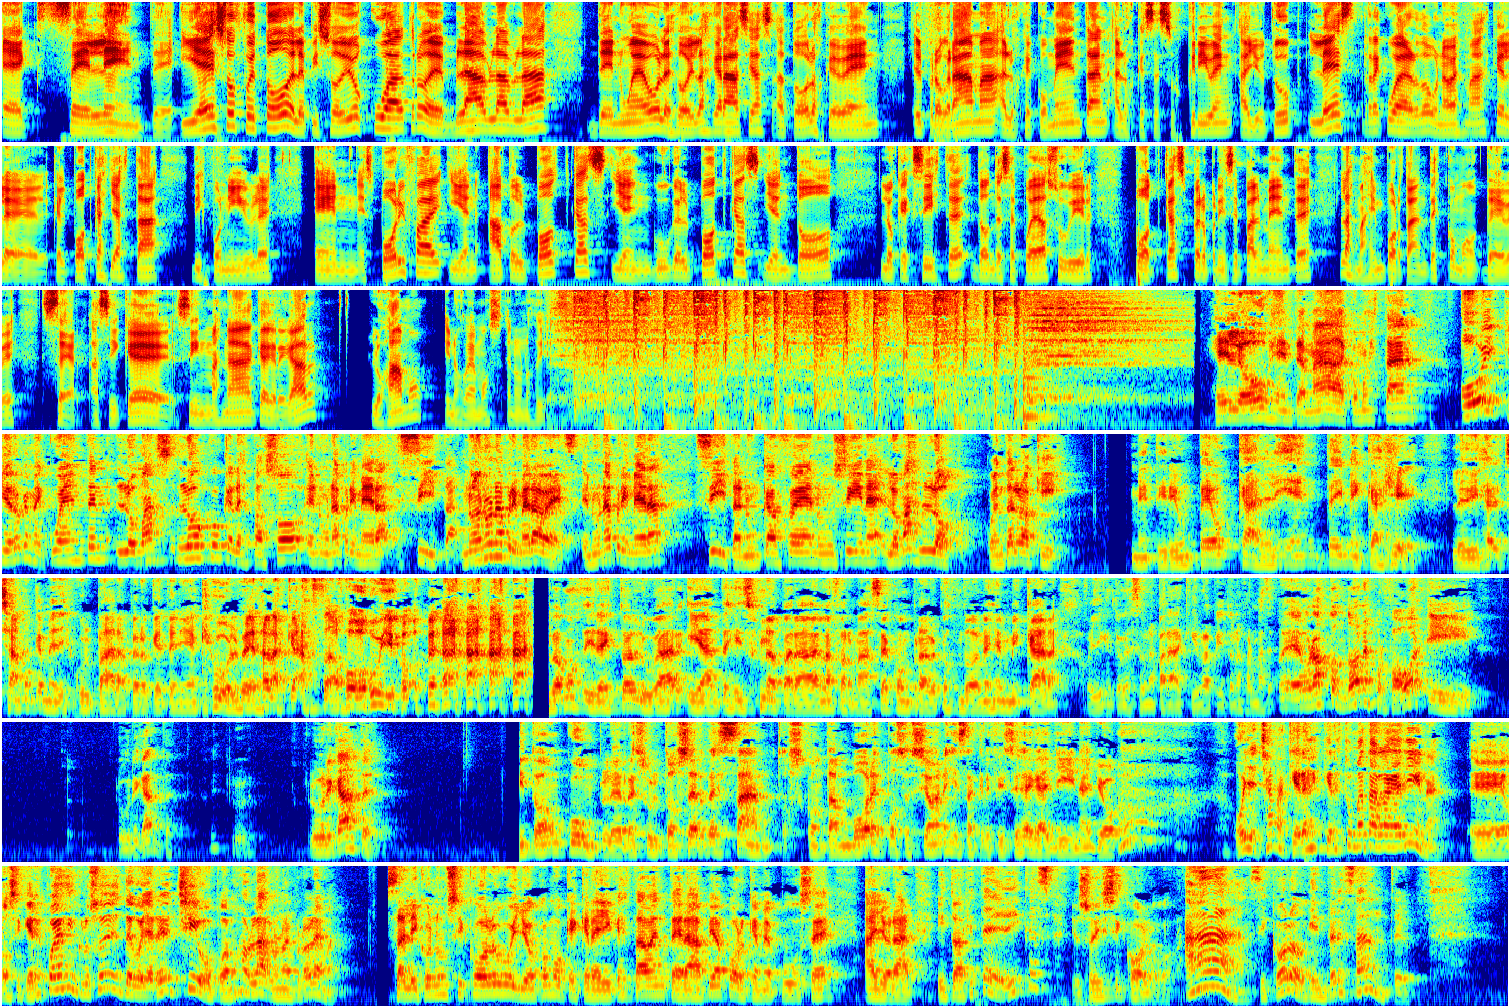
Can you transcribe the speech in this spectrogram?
Excelente. Y eso fue todo el episodio 4 de Bla, bla, bla. De nuevo les doy las gracias a todos los que ven el programa, a los que comentan, a los que se suscriben a YouTube. Les recuerdo una vez más que, que el podcast ya está disponible en Spotify y en Apple Podcasts y en Google Podcasts y en todo lo que existe donde se pueda subir podcast, pero principalmente las más importantes como debe ser. Así que sin más nada que agregar, los amo y nos vemos en unos días. Hello, gente amada, ¿cómo están? Hoy quiero que me cuenten lo más loco que les pasó en una primera cita. No en una primera vez, en una primera cita, en un café, en un cine, lo más loco. Cuéntenlo aquí. Me tiré un peo caliente y me cagué. Le dije al chamo que me disculpara, pero que tenía que volver a la casa, obvio. Íbamos directo al lugar y antes hice una parada en la farmacia a comprar condones en mi cara. Oye, que tengo que hacer una parada aquí rapidito en la farmacia. Eh, unos condones, por favor, y... Lubricante. Lubricante. Y todo un cumple, resultó ser de santos, con tambores, posesiones y sacrificios de gallina. Yo, ¡Ah! oye, chama, ¿quieres, ¿quieres tú matar la gallina? Eh, o si quieres puedes incluso degollar el chivo, podemos hablarlo, no hay problema. Salí con un psicólogo y yo como que creí que estaba en terapia porque me puse a llorar. ¿Y tú a qué te dedicas? Yo soy psicólogo. Ah, psicólogo, qué interesante.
